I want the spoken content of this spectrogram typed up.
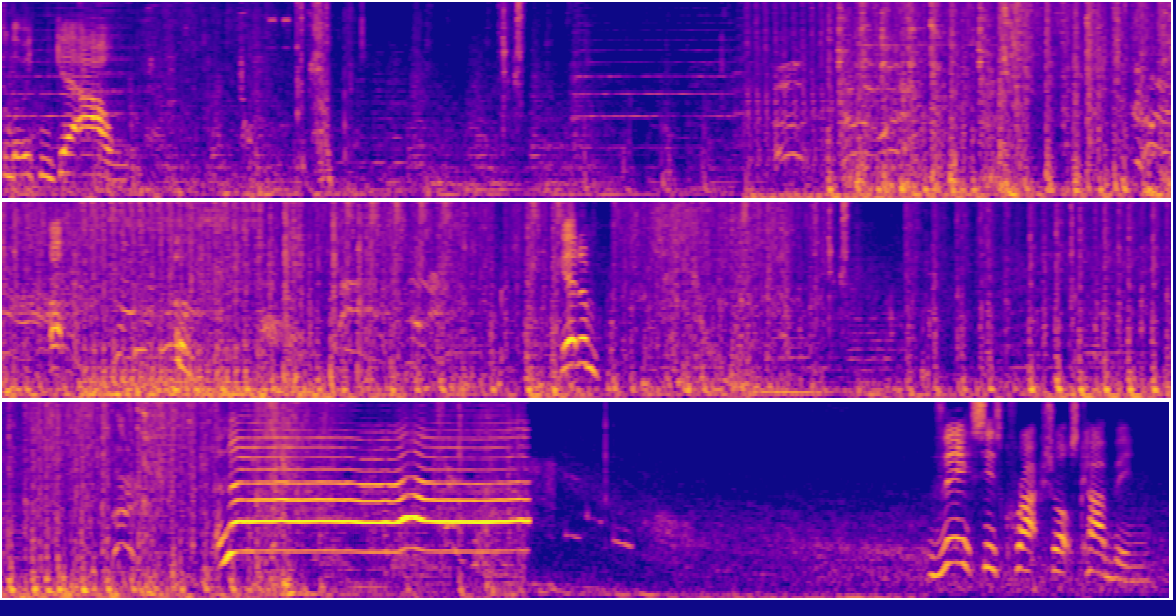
So that we can get out. Get him! This is Crackshot's cabin.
